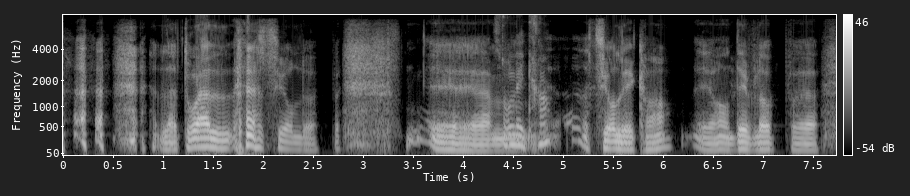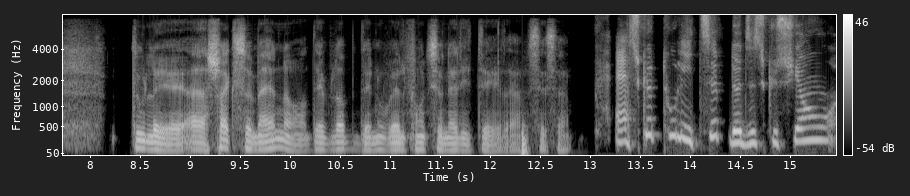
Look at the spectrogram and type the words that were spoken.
la toile sur le euh, sur l'écran. Sur l'écran et on développe tous les à chaque semaine on développe des nouvelles fonctionnalités là, c'est ça. Est-ce que tous les types de discussions,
